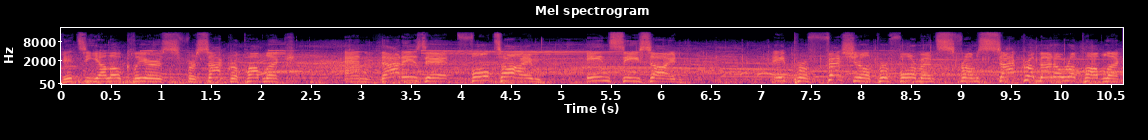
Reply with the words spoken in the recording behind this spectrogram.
Vitiello clears for Sac Republic, and that is it. Full time in Seaside. A professional performance from Sacramento Republic.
